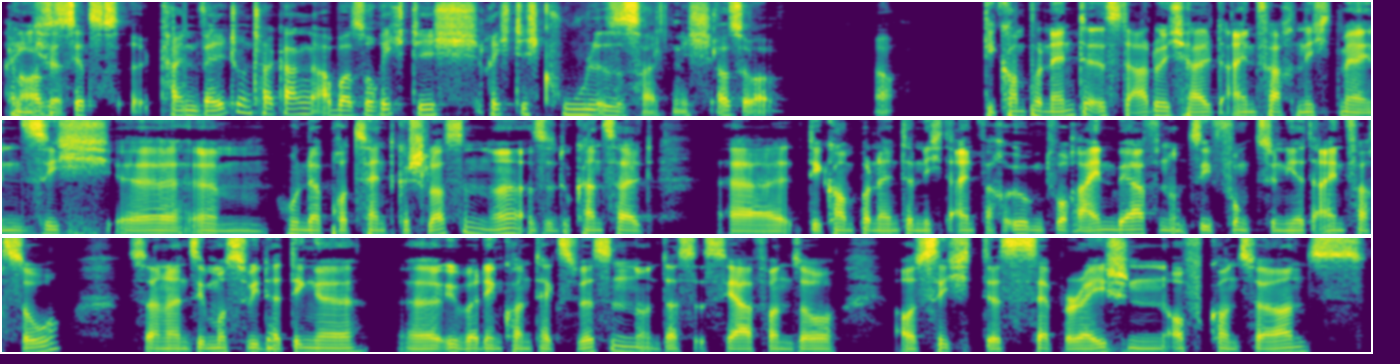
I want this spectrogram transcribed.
genau. Also es ist jetzt äh, kein Weltuntergang, aber so richtig, richtig cool ist es halt nicht. Also ja. Die Komponente ist dadurch halt einfach nicht mehr in sich äh, ähm, 100% geschlossen. Ne? Also du kannst halt äh, die Komponente nicht einfach irgendwo reinwerfen und sie funktioniert einfach so, sondern sie muss wieder Dinge äh, über den Kontext wissen und das ist ja von so aus Sicht des Separation of Concerns,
